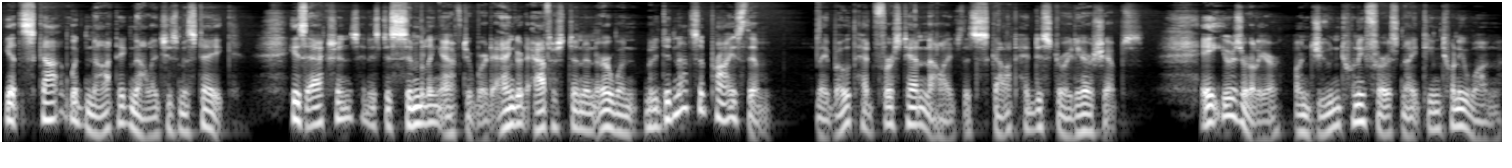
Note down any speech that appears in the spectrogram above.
Yet Scott would not acknowledge his mistake. His actions and his dissembling afterward angered Atherstone and Irwin, but it did not surprise them. They both had first hand knowledge that Scott had destroyed airships. Eight years earlier, on June 21, 1921,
